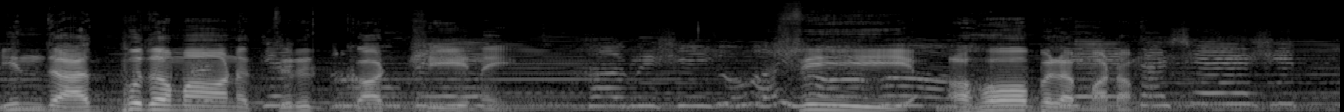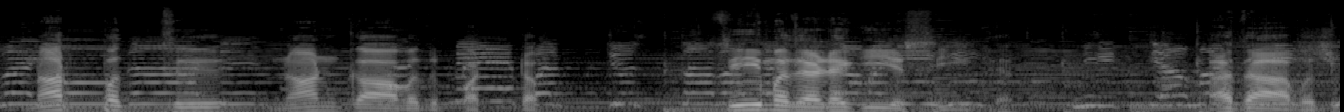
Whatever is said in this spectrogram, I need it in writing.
இந்த அற்புதமான திருக்காட்சியினை ஸ்ரீ அகோபல மடம். நாற்பத்து நான்காவது பட்டம். ஸ்ரீமதழகிய சிங்கர். அதாவது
